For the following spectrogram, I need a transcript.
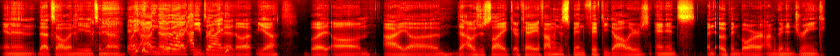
and then that's all I needed to know. Like I know that like, I "I'm keep bringing done." that up, yeah. But um, I uh, that I was just like, okay, if I'm going to spend fifty dollars and it's an open bar, I'm going to drink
